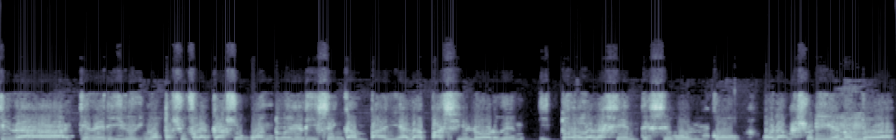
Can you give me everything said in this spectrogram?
queda, queda herido y nota su fracaso cuando él dice en campaña la paz y el orden y toda la gente se volcó, o la mayoría, no toda,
